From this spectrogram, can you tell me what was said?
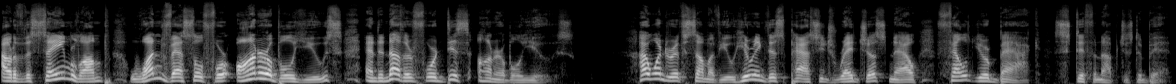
out of the same lump one vessel for honorable use and another for dishonorable use? I wonder if some of you, hearing this passage read just now, felt your back stiffen up just a bit.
